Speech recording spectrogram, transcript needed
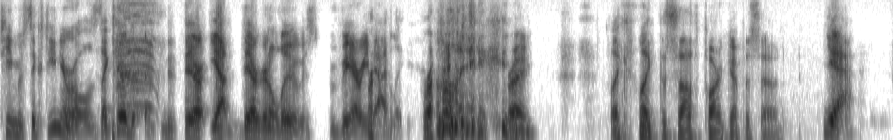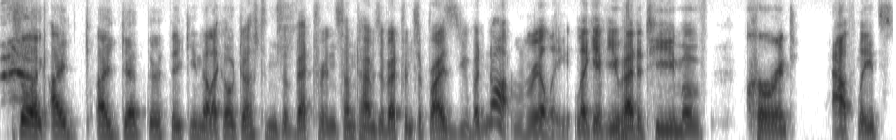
team of 16 year olds. Like they're they're yeah, they're gonna lose very badly. Right, Like, right. Like like the South Park episode. Yeah. So like I I get their thinking that like, oh, Dustin's a veteran. Sometimes a veteran surprises you, but not really. Like if you had a team of current athletes,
